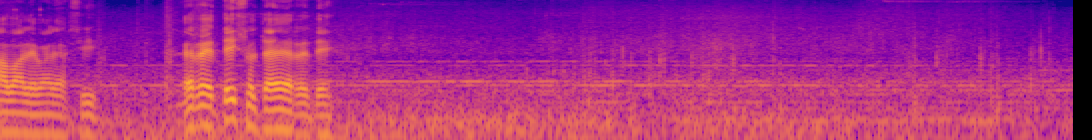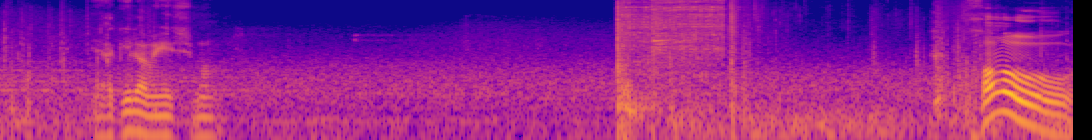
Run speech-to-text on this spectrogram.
Ah, vale, vale, así. RT y suelta RT. Y aquí lo mismo. ¡Oh!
